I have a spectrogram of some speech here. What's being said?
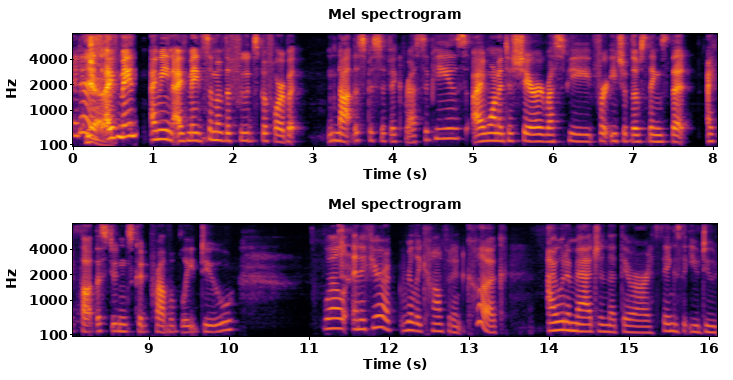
It is. Yeah. I've made I mean, I've made some of the foods before, but not the specific recipes. I wanted to share a recipe for each of those things that I thought the students could probably do. Well, and if you're a really confident cook, I would imagine that there are things that you do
